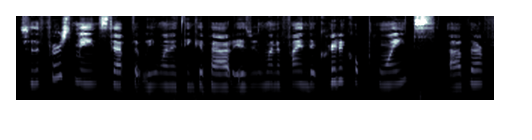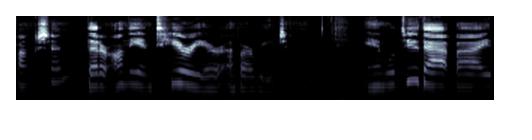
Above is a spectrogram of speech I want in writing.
So the first main step that we want to think about is we want to find the critical points of our function that are on the interior of our region. And we'll do that by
